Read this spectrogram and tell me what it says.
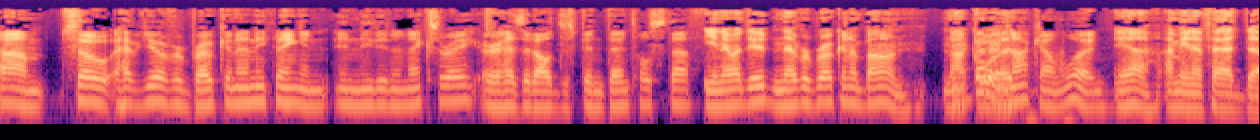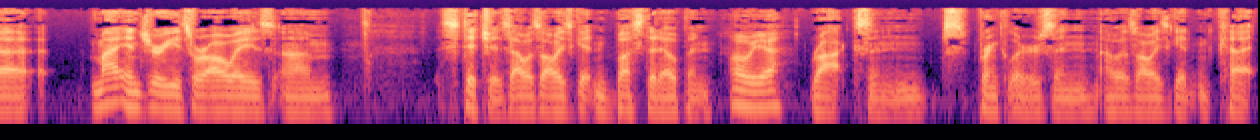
Um, so have you ever broken anything and, and needed an x-ray or has it all just been dental stuff? You know what, dude? Never broken a bone. you Knock better wood. knock on wood. Yeah. I mean, I've had, uh, my injuries were always, um, stitches. I was always getting busted open. Oh yeah. Rocks and sprinklers and I was always getting cut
